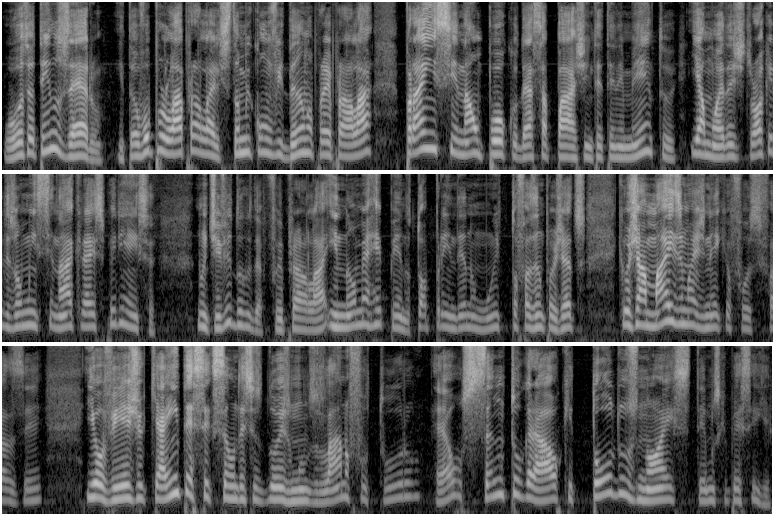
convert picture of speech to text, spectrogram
O outro eu tenho zero. Então eu vou pular para lá. Eles estão me convidando para ir para lá para ensinar um pouco dessa parte de entretenimento e a moeda de troca eles vão me ensinar a criar experiência. Não tive dúvida, fui para lá e não me arrependo. Estou aprendendo muito, estou fazendo projetos que eu jamais imaginei que eu fosse fazer. E eu vejo que a intersecção desses dois mundos lá no futuro é o santo grau que todos nós temos que perseguir.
